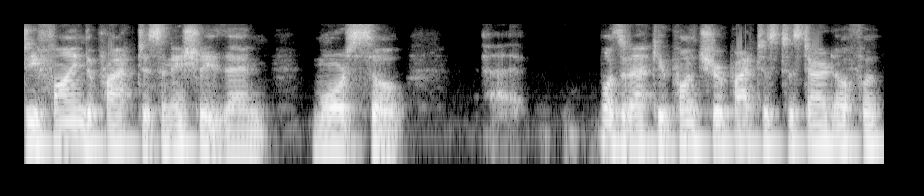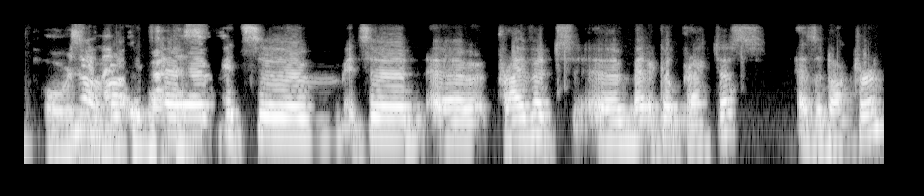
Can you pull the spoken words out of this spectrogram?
define the practice initially. Then more so, uh, was it acupuncture practice to start off with, or was no, it a medical it's practice? A, it's a it's a, uh, private uh, medical practice as a doctor.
